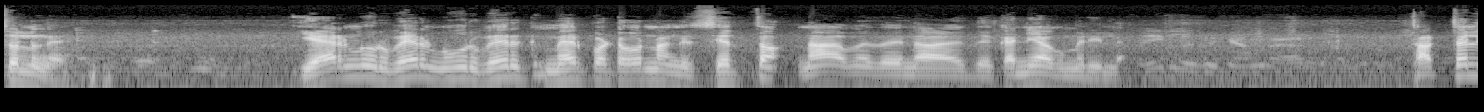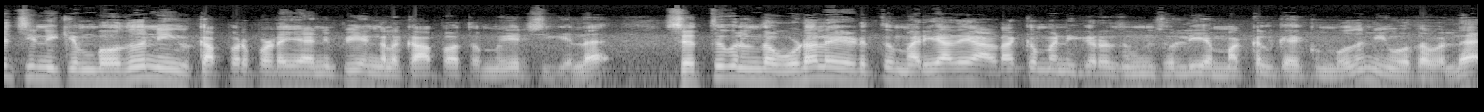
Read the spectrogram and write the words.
சொல்லுங்கள் இரநூறு பேர் நூறு பேருக்கு மேற்பட்டவர் நாங்கள் செத்தோம். நான் இது நான் இது கன்னியாகுமரியில். தத்தளிச்சு நிற்கும் போது நீங்கள் கப்பற்படையை அனுப்பி எங்களை காப்பாற்ற முயற்சிக்கல. செத்து விழுந்த உடலை எடுத்து மரியாதையை அடக்கம் பண்ணிக்கிறதுன்னு சொல்லி என் மக்கள் கேட்கும்போது நீ உதவலை.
